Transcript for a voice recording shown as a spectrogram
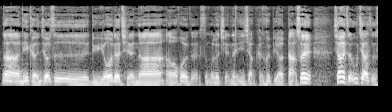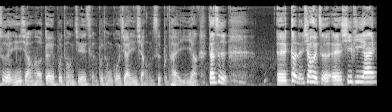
那你可能就是旅游的钱啊，哦，或者什么的钱的影响可能会比较大，所以消费者物价指数的影响哈，对不同阶层、不同国家影响是不太一样。但是，呃，个人消费者呃 CPI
